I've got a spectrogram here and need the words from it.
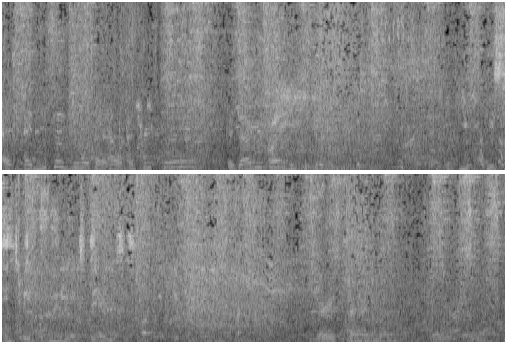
And, and you said you work at an elementary school? Is that what you said? You, you seem to be pretty experienced as fuck with people. Very strange, though. Very strange.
